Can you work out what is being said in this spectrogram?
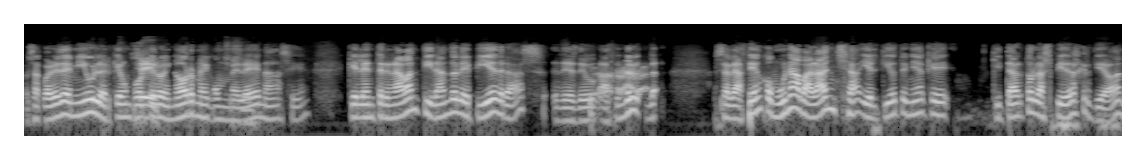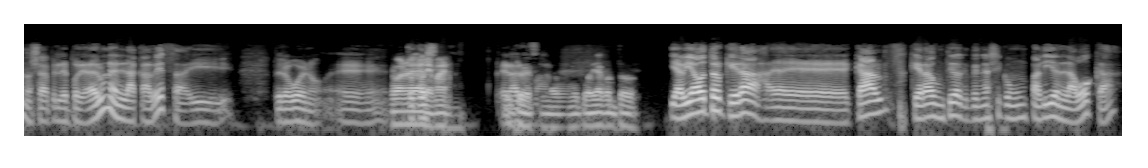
¿Os acordáis de Müller, que era un Sí. portero enorme con melena, sí? Que le entrenaban tirándole piedras desde haciendo, o sea, le hacían como una avalancha y el tío tenía que quitar todas las piedras que le tiraban, o sea, le podía dar una en la cabeza y pero bueno, eh, Pero bueno, era alemán. era Entonces, alemán. no podía con todo. Y había otro que era eh, Karlf, que era un tío que tenía así como un palillo en la boca,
